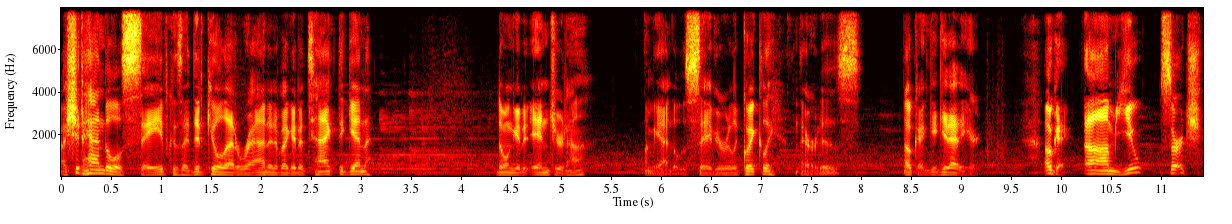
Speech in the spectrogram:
I should handle a save, because I did kill that rat, and if I get attacked again, don't get it injured, huh? Let me handle the save here really quickly. There it is. Okay, get out of here. Okay, um, you, search.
